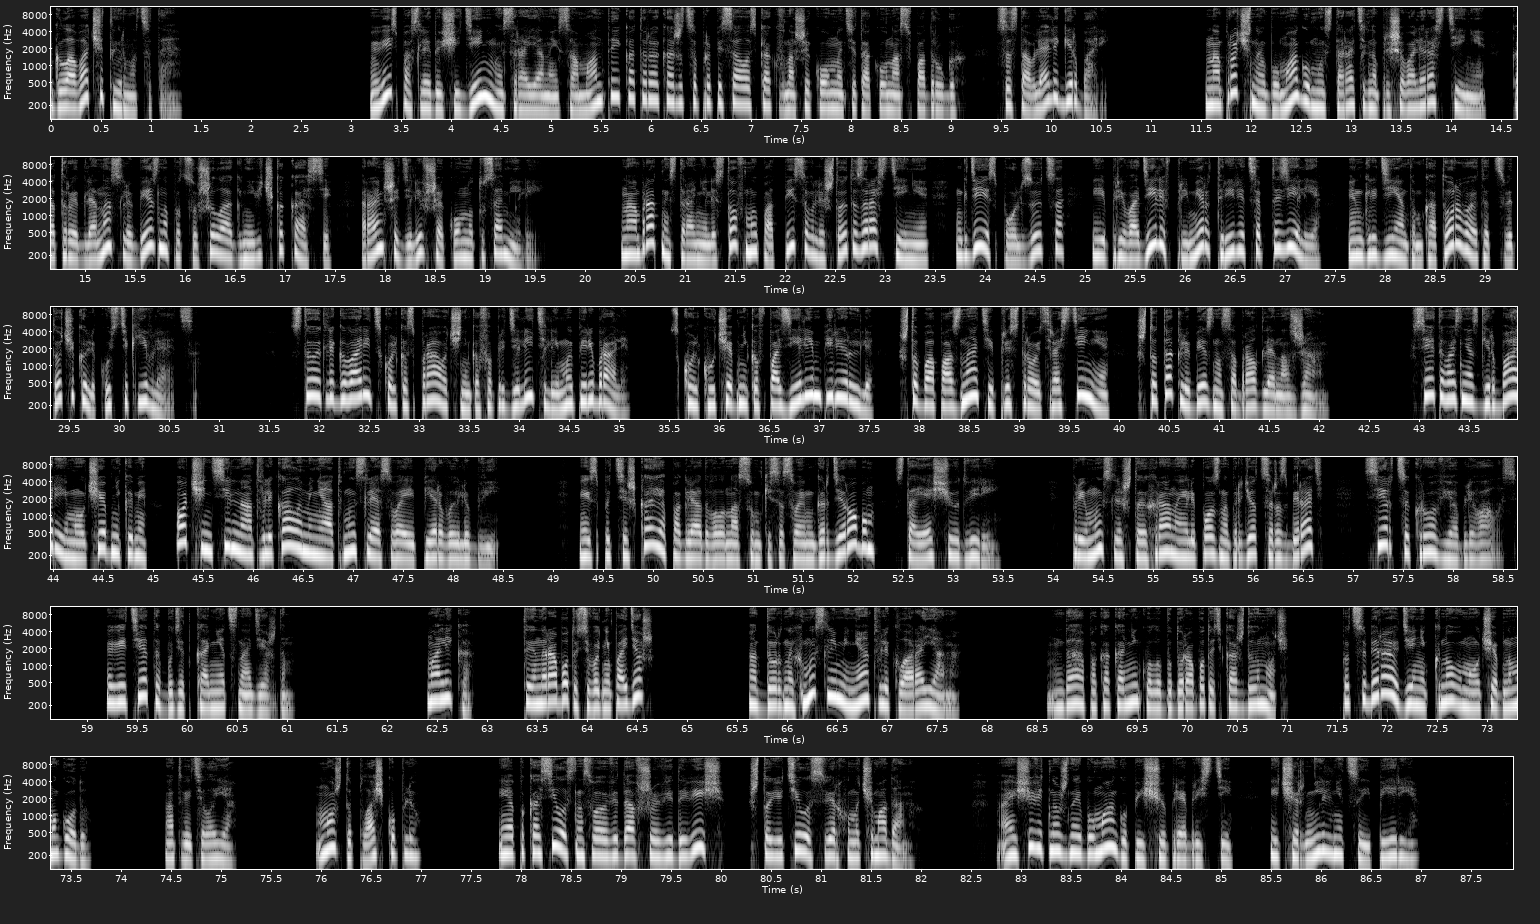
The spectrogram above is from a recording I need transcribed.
Глава 14. Весь последующий день мы с Раяной и Самантой, которая, кажется, прописалась как в нашей комнате, так и у нас в подругах, составляли гербарий. На прочную бумагу мы старательно пришивали растения, которые для нас любезно подсушила огневичка Касси, раньше делившая комнату с Амелией. На обратной стороне листов мы подписывали, что это за растение, где используется, и приводили в пример три рецепта зелья, ингредиентом которого этот цветочек или кустик является. Стоит ли говорить, сколько справочников-определителей мы перебрали? Сколько учебников по зельям перерыли, чтобы опознать и пристроить растение, что так любезно собрал для нас Жан? Вся эта возня с гербарием и учебниками очень сильно отвлекала меня от мысли о своей первой любви. Из-под тишка я поглядывала на сумки со своим гардеробом, стоящую у дверей. При мысли, что их рано или поздно придется разбирать, сердце кровью обливалось. Ведь это будет конец надеждам. «Малика, ты на работу сегодня пойдешь? От дурных мыслей меня отвлекла Раяна. «Да, пока каникулы буду работать каждую ночь. Подсобираю денег к новому учебному году», — ответила я. «Может, и плащ куплю». Я покосилась на свою видавшую виды вещь, что ютилась сверху на чемоданах. А еще ведь нужно и бумагу пищу приобрести, и чернильницы, и перья.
